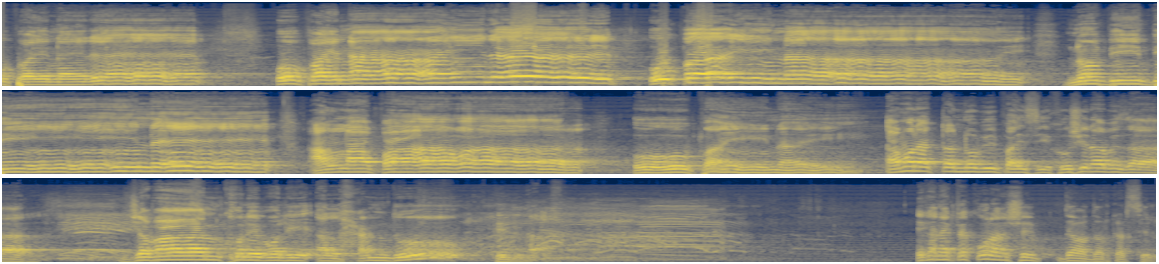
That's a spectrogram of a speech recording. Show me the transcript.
উপায় নাই রে, উপায় নাই রে, উপায় নাই। নবী বিনে আল্লাহ পাওয়ার উপায় নাই। এমন একটা নবী পাইছি, খুশি না বেজার? জবান খুলে বলি, আলহামদুলিল্লাহ। এখানে একটা কোরআন শরীফ দেওয়া দরকার ছিল।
